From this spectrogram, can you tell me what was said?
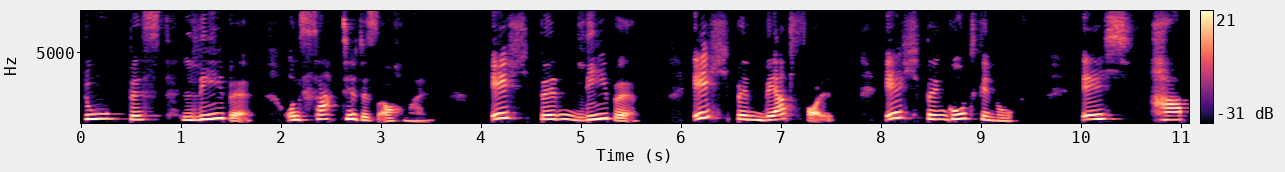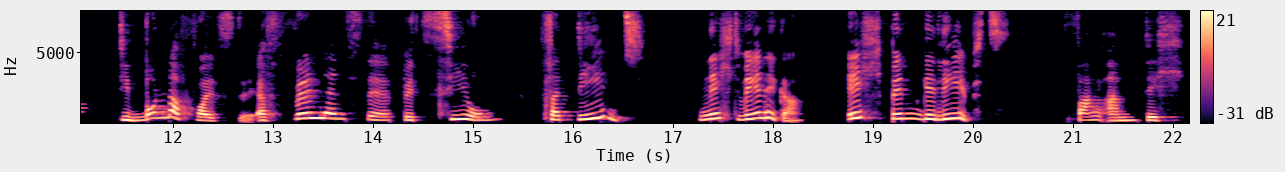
du bist Liebe. Und sag dir das auch mal. Ich bin Liebe. Ich bin wertvoll. Ich bin gut genug. Ich habe die wundervollste, erfüllendste Beziehung verdient. Nicht weniger. Ich bin geliebt fang an, dich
